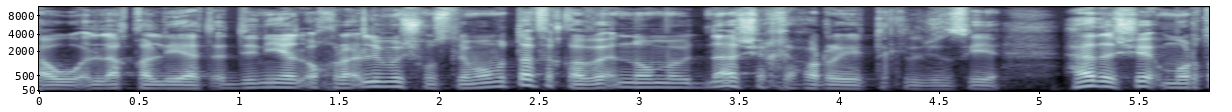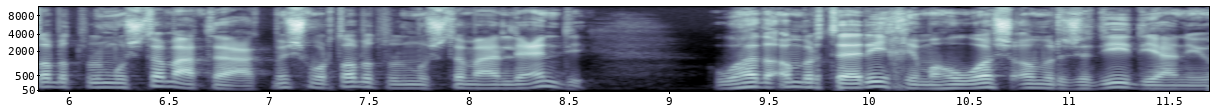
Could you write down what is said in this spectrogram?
أو الأقليات الدينية الأخرى اللي مش مسلمة متفقه بأنه ما بدناش يا أخي حريتك الجنسية. هذا شيء مرتبط بالمجتمع تاعك مش مرتبط بالمجتمع اللي عندي. وهذا أمر تاريخي ما هوش أمر جديد يعني.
